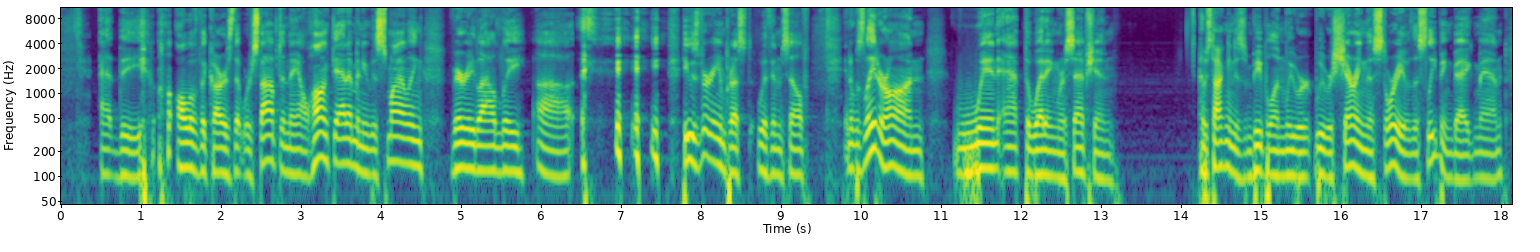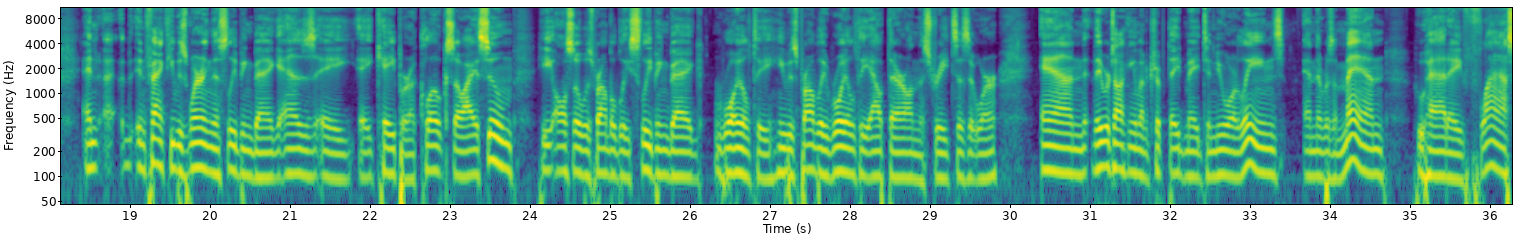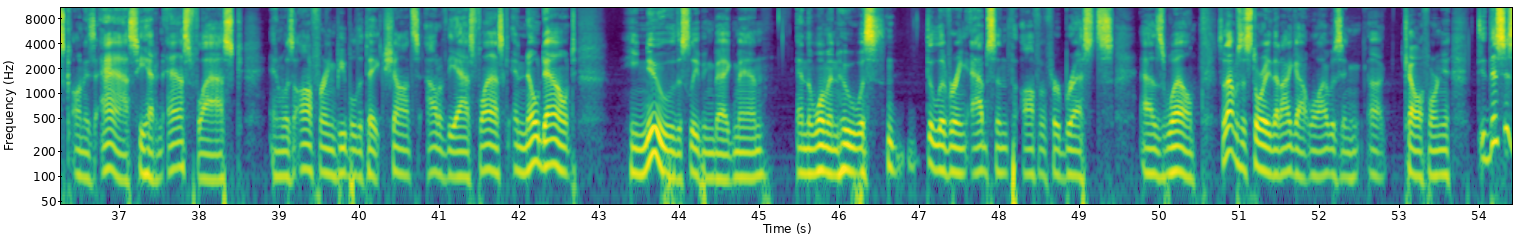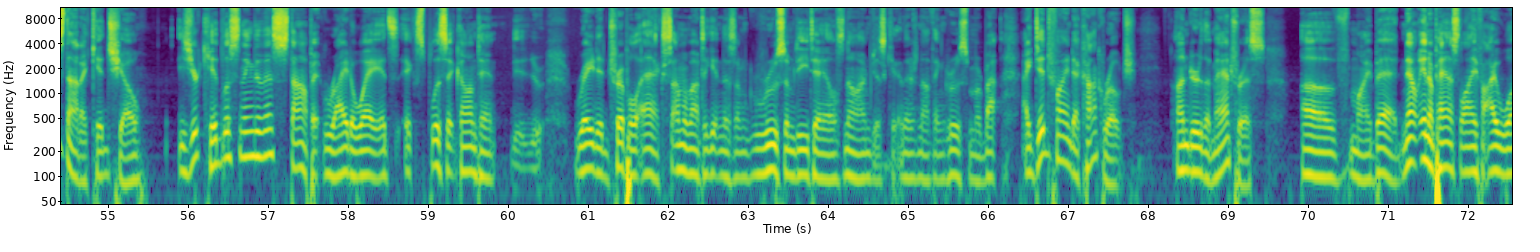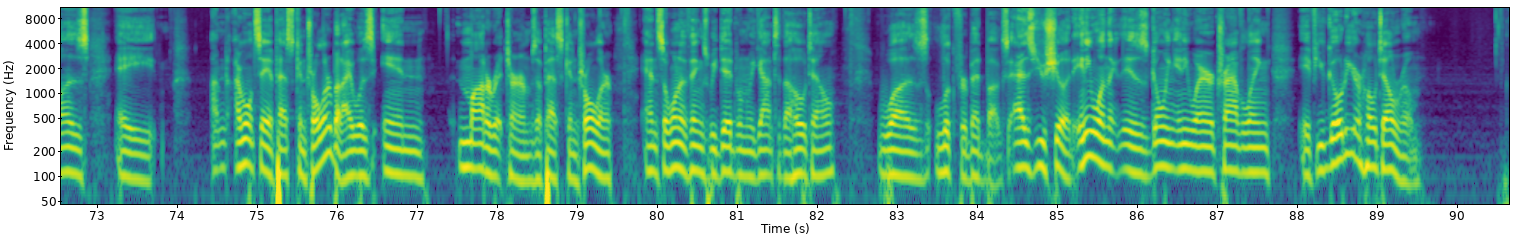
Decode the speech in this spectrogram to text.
at the all of the cars that were stopped, and they all honked at him, and he was smiling very loudly. Uh, he was very impressed with himself, and it was later on when at the wedding reception. I was talking to some people and we were we were sharing the story of the sleeping bag man, and uh, in fact he was wearing the sleeping bag as a a cape or a cloak. So I assume he also was probably sleeping bag royalty. He was probably royalty out there on the streets, as it were. And they were talking about a trip they'd made to New Orleans, and there was a man who had a flask on his ass. He had an ass flask and was offering people to take shots out of the ass flask. And no doubt he knew the sleeping bag man and the woman who was delivering absinthe off of her breasts as well. So that was a story that I got while I was in uh, California. This is not a kid's show. Is your kid listening to this? Stop it right away. It's explicit content, rated triple X. I'm about to get into some gruesome details. No, I'm just kidding. There's nothing gruesome about. I did find a cockroach under the mattress of my bed. Now, in a past life, I was a, I'm, I won't say a pest controller, but I was in moderate terms a pest controller. And so one of the things we did when we got to the hotel was look for bed bugs, as you should. Anyone that is going anywhere, traveling, if you go to your hotel room,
